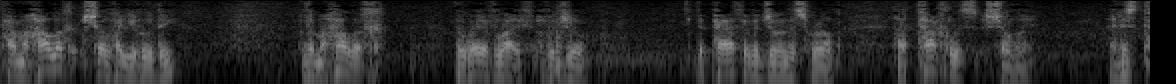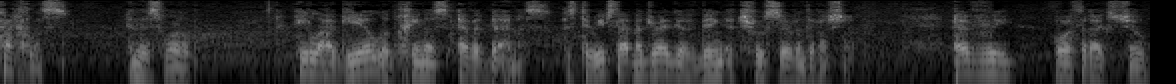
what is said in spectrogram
Ha-mahalach shel ha-Yehudi, the mahalach, the way of life of a Jew, the path of a Jew in this world, ha-tachlis shalai, and his tachlis in this world, Hilahagil lebchinas eved be'emes is to reach that madrega of being a true servant of Hashem. Every Orthodox Jew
